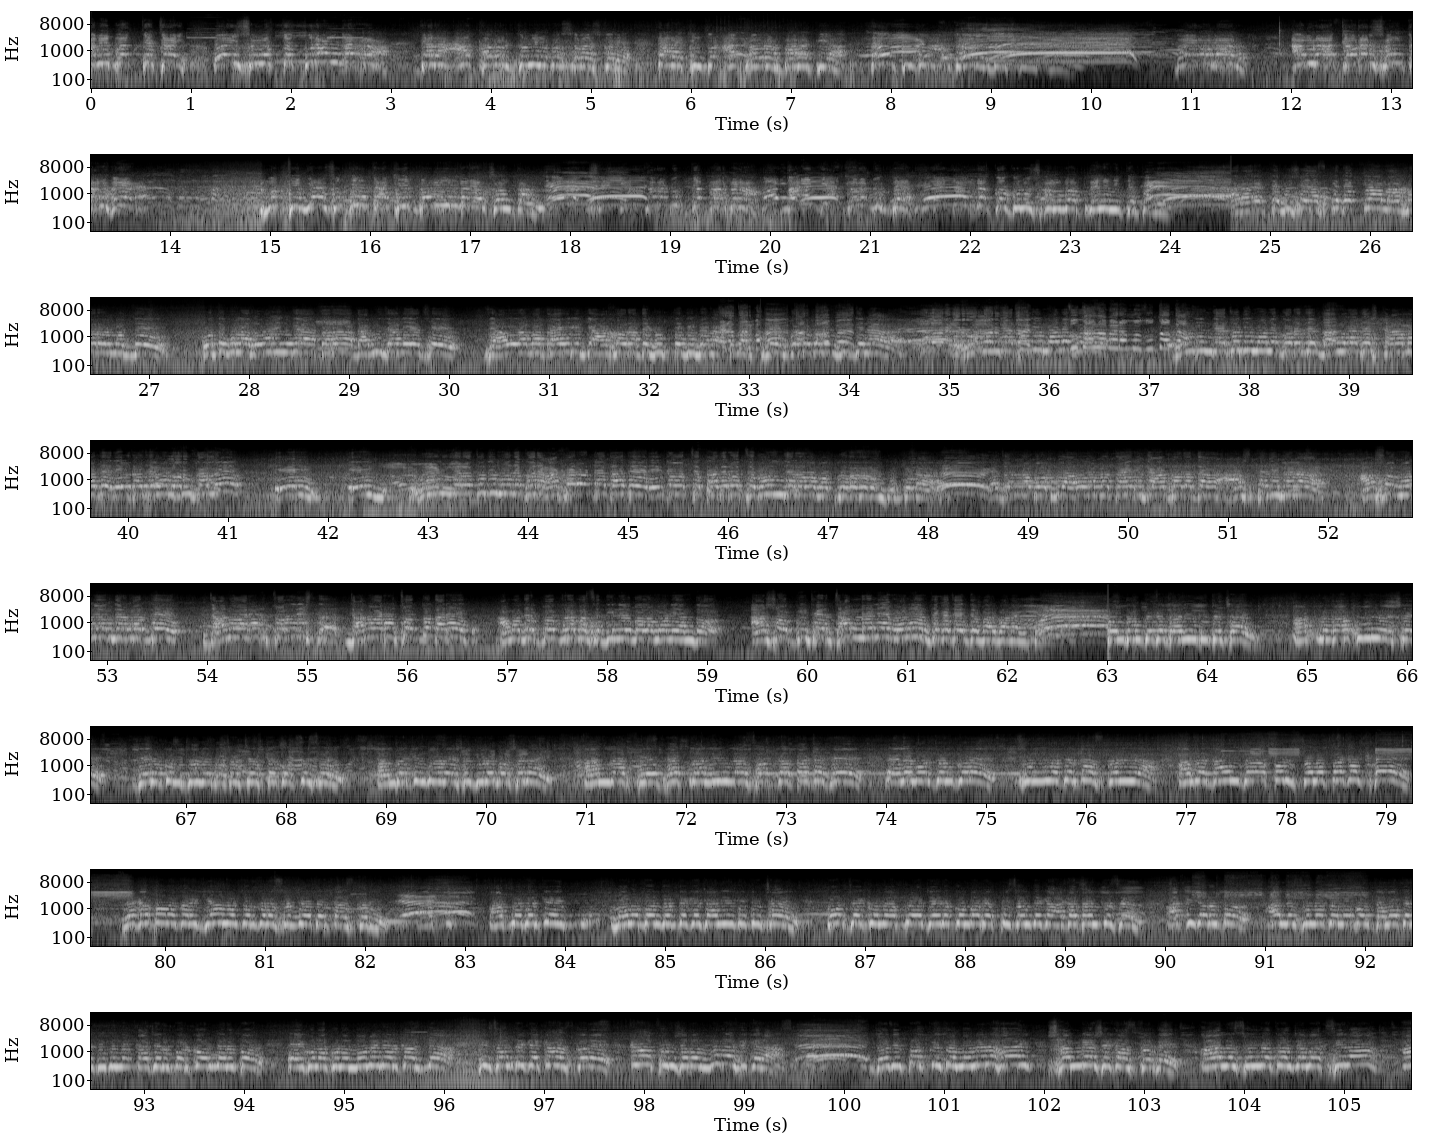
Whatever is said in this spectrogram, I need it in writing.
আমি বলতে চাই, ওই সমস্ত কুরাঙ্গাররা যারা আখাওয়ার জমিনে বসবাস করে, তারা কিন্তু আখাওয়ার বারাতিয়া। তারা কিন্তু আমরা সন্তান হয়ে ঢুকতে পারবে না। আমরা কখনো নিতে পারি আর আরেকটা বিষয় আজকে দেখলাম আহারের মধ্যে কতগুলা রোহিঙ্গা তারা দাবি জানিয়েছে যে আল্লামা তাহিরিকে আখরাতে ঢুকতে দিবে না? রোহিঙ্গা যদি মনে করে- রোহিঙ্গা যদি মনে করে যে বাংলাদেশটা আমাদের এটা যেমন ঢুকাবে এই এই রোহিঙ্গারা যদি মনে করে আখারোটা তাদের এটা হচ্ছে তাদের হচ্ছে রোহিঙ্গার আলামত ঠিক কিনা? জানুয়ারির চোদ্দ তারিখ আমাদের প্রোগ্রাম আছে দিনের বেলা মনিয়ন্দ আসো পিঠের চামড়া নিয়ে মনিয়ন থেকে যাইতে পারবা না। থেকে জানিয়ে দিতে চাই? আপনারা উড়ে এসে যেরকম জুড়ে বসার চেষ্টা করতেছেন, আমরা কিন্তু এসে জুড়ে বসে নাই। আমরা খেয়ে ফেসলা নিল্লা সরকার টাকা খেয়ে এলেম অর্জন করে শূন্যতের কাজ করি না। আমরা গান যাওয়া পরিশ্রমের টাকা খেয়ে লেখাপড়া করে, জ্ঞান অর্জন করে শূন্যতের কাজ করি। আপনাদেরকে মানববন্ধন থেকে জানিয়ে দিতে চাই, পর্যায়ক্রমে আপনারা যেরকম ভাবে পিছন থেকে আঘাত আনতেছেন, আকিদার উপর আল্লাহ সুন্নাত জামাতের বিভিন্ন কাজের উপর, কর্মের উপর এইগুলা কোনো মোমেনের কাজ না পিছন থেকে কাজ করে কা পুরুষ এবং মুনাফিকেরা। যদি প্রকৃত মোমেন হয়, সামনে এসে কাজ করবে। আহলে সুন্নাতুল জামাত ছিল,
